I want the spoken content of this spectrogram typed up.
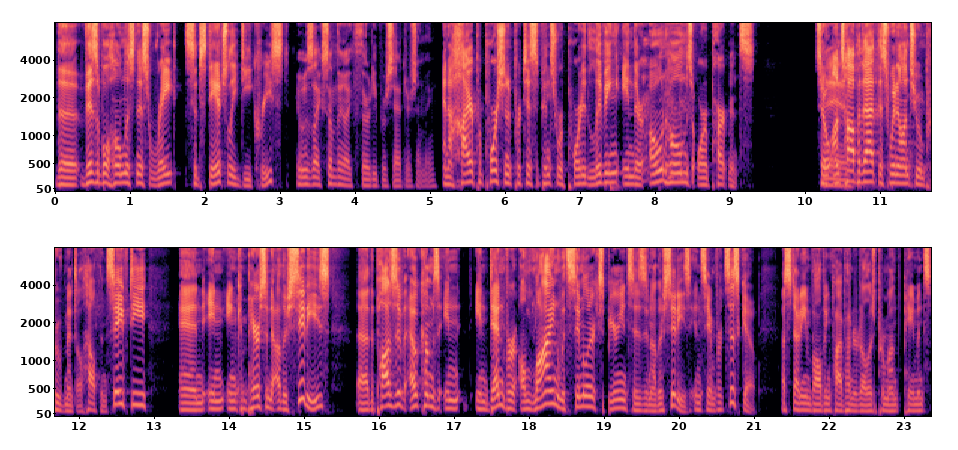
The visible homelessness rate substantially decreased. It was like something like 30% or something. and a higher proportion of participants reported living in their own homes or apartments. So, on top of that, this went on to improve mental health and safety. And in, in comparison to other cities, uh, the positive outcomes in, in Denver align with similar experiences in other cities. In San Francisco, a study involving $500 per month payments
